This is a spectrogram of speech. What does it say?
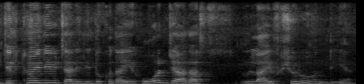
ਜਿੱਥੋਂ ਇਹਦੀ ਵਿਚਾਰੀ ਦੀ ਦੁਖਦਾਈ ਹੋਰ ਜ਼ਿਆਦਾ ਲਾਈਫ ਸ਼ੁਰੂ ਹੁੰਦੀ ਹੈ।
